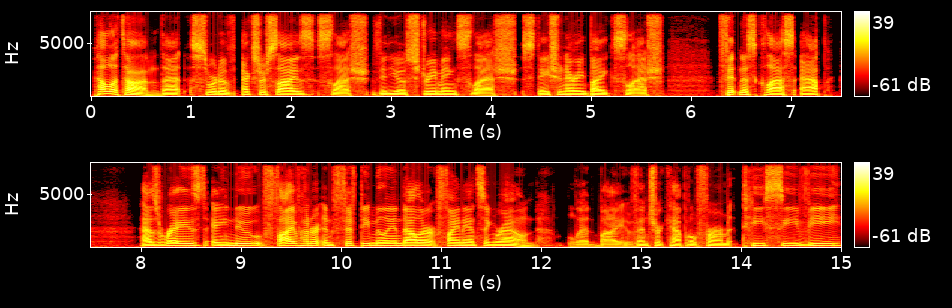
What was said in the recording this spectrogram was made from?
Peloton, that sort of exercise slash video streaming slash stationary bike slash fitness class app, has raised a new $550 million financing round led by venture capital firm TCV,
